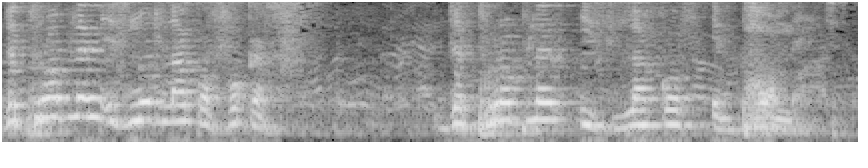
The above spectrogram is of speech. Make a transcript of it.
The problem is not lack of focus. The problem is lack of empowerment.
